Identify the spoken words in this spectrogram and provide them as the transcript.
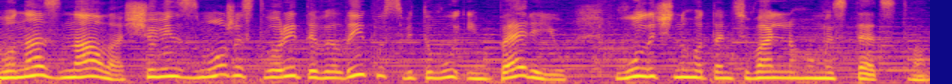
Вона знала, що він зможе створити велику світову імперію вуличного танцювального мистецтва.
